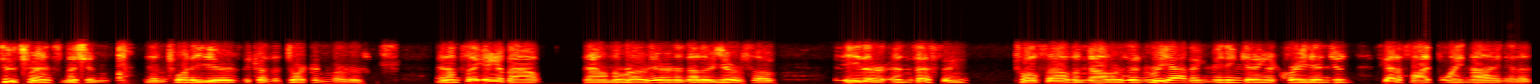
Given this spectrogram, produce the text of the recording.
two transmissions in 20 years because of torque converters. And I'm thinking about down the road here in another year or so, either investing twelve thousand dollars in rehabbing, meaning getting a crate engine. It's got a five point nine in it.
